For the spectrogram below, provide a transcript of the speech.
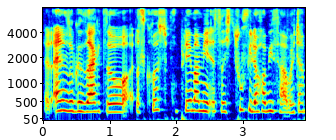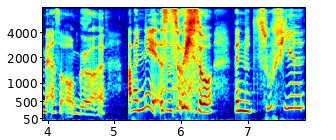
da hat eine so gesagt, so, das größte Problem an mir ist, dass ich zu viele Hobbys habe. Ich dachte mir erst so, oh Girl, aber nee, es ist wirklich so, wenn du zu viel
